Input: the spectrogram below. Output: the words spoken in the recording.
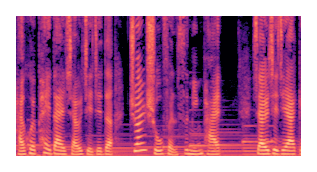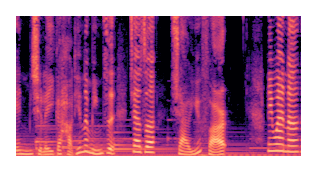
还会佩戴小鱼姐姐的专属粉丝名牌。小鱼姐姐呀，给你们取了一个好听的名字，叫做小鱼粉儿。另外呢，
